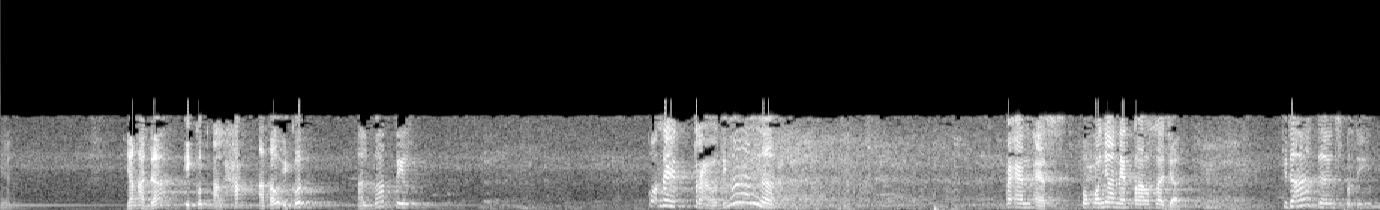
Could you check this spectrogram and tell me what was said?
Ya. Yang ada ikut al-haq atau ikut al-batil. Kok netral? Di mana? PNS, pokoknya netral saja. Tidak ada yang seperti ini.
